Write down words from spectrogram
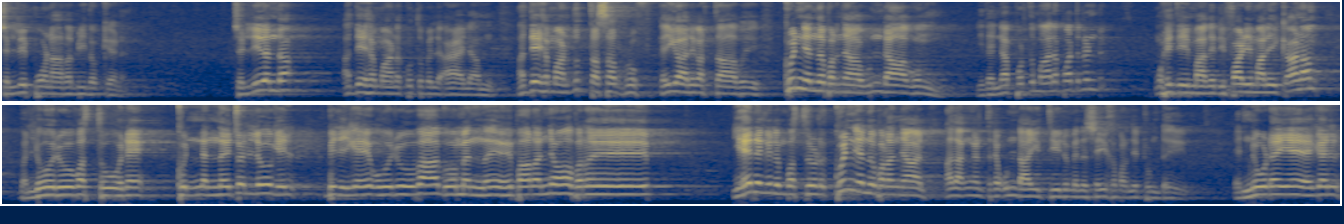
ചൊല്ലിപ്പോണ അറബി ഇതൊക്കെയാണ്. ചൊല്ലിയതെന്താ? അദ്ദേഹമാണ് കുത്തുബൽ ആലം. അദ്ദേഹമാണ് ദുത്തസറുഫ് കൈകാര്യകർത്താവ് കുഞ്ഞെന്ന് പറഞ്ഞാൽ ഉണ്ടാകും. ഇതെന്നെ അപ്പുറത്ത് മാലപ്പാട്ടിലുണ്ട്. മൊഹിദ്ദീൻ മാല മാലയിൽ കാണാം. വല്ലൊരു വസ്തുവിനെ കുഞ്ഞെന്ന് ചൊല്ലുകിൽ ബിരികെ ഉരുവാകുമെന്ന് പറഞ്ഞോവർ. ഏതെങ്കിലും വസ്തുവിനോട് കുഞ്ഞെന്ന് പറഞ്ഞാൽ അത് അങ്ങനെ തന്നെ ഉണ്ടായിത്തീരുമെന്ന് ഷെയ്ഖ് പറഞ്ഞിട്ടുണ്ട്. എന്നുടയേകൽ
